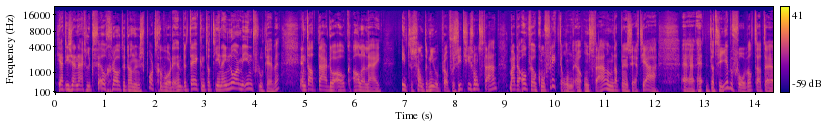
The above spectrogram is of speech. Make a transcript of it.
Ja, die zijn eigenlijk veel groter dan hun sport geworden. En het betekent dat die een enorme invloed hebben. En dat daardoor ook allerlei interessante nieuwe proposities ontstaan. Maar er ook wel conflicten on- eh, ontstaan. Omdat men zegt, ja, eh, dat zie je bijvoorbeeld... dat eh,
